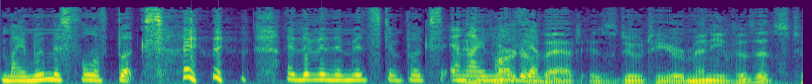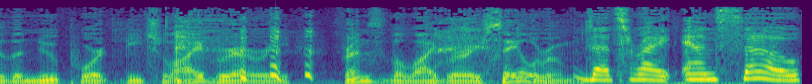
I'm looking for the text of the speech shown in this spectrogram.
my room is full of books. I live, I live in the midst of books, and, And I part of that is due to your many visits to the Newport Beach Library, Friends of the Library sale room. That's right. And so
